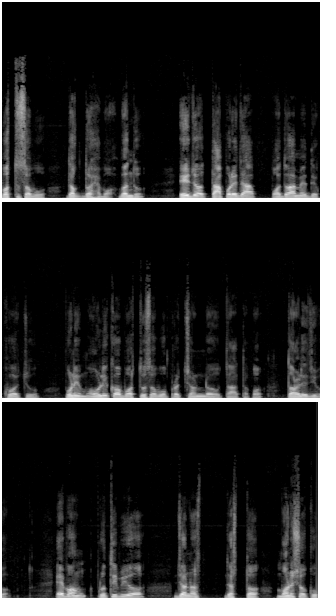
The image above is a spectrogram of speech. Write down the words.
ବସ୍ତୁ ସବୁ ଦଗ୍ଧ ହେବ। ବନ୍ଧୁ ଏଇ ଯେଉଁ ତାପରେ ଯାହା ପଦ ଆମେ ଦେଖୁଅଛୁ ପୁଣି ମୌଳିକ ବସ୍ତୁ ସବୁ ପ୍ରଚଣ୍ଡ ଉତ୍ତାପ ତରଳିଯିବ ଏବଂ ପୃଥିବୀ ଓ ଜନଦସ୍ତ ମଣିଷକୁ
